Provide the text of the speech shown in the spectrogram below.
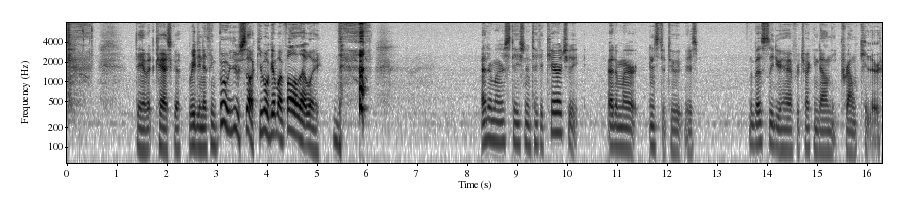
Damn it, Kashka. Reading anything. Boo, you suck. You won't get my follow that way. Addermire Station and take a carriage to the Addermire Institute. It is the best lead you have for tracking down the Crown Killer.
